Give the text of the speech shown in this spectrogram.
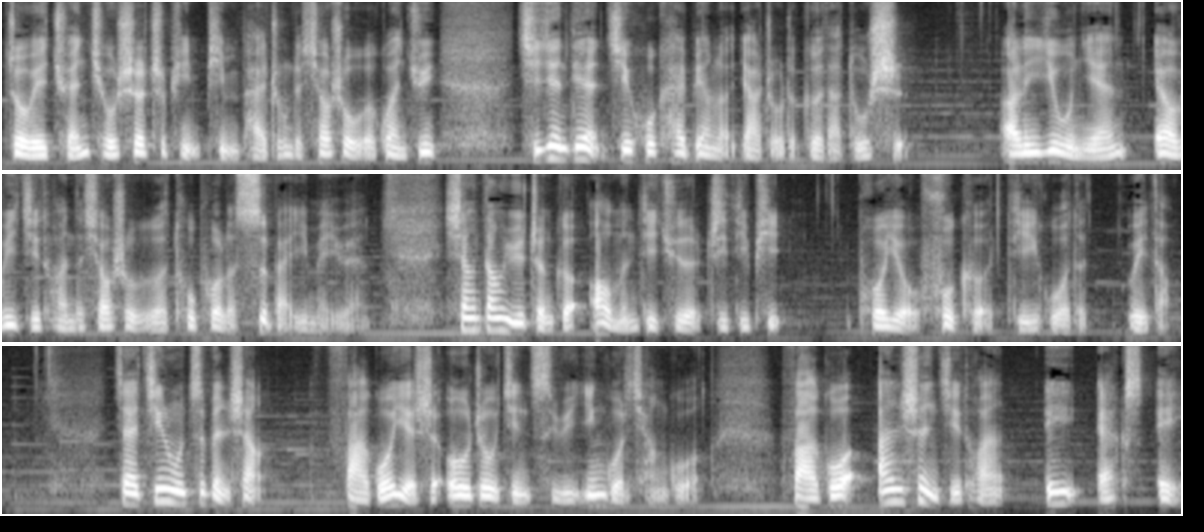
作为全球奢侈品品牌中的销售额冠军，旗舰店几乎开遍了亚洲的各大都市。2015年，LV 集团的销售额突破了400亿美元，相当于整个澳门地区的 GDP，颇有富可敌国的味道。在金融资本上，法国也是欧洲仅次于英国的强国。法国安盛集团 AXA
